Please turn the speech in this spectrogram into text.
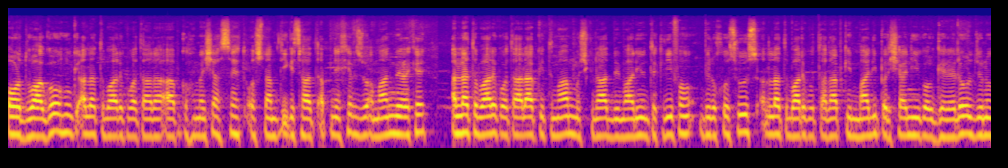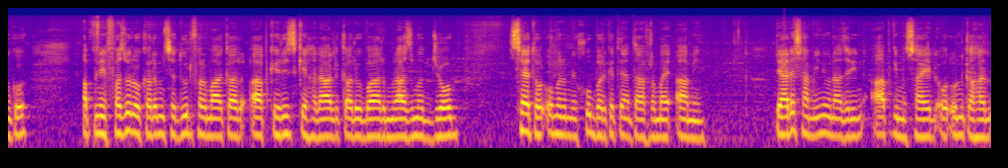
और दुआ गो हूँ कि अल्लाह तबारक व ताली आपको हमेशा सेहत और सलामती के साथ अपने हिफ्ज़ व अमान में रखे। अल्लाह तबारक व ताली आपकी तमाम मुश्किल बीमारियों, तकलीफ़ों, बिलखसूस अल्लाह तबारक व ताली आपकी माली परेशानी को घरेलू उलझनों को अपने फ़ज़ल व करम से दूर फरमा कर आपके रिज़ के हलाल, कारोबार, मुलाजमत, जॉब, सेहत और उम्र में खूब बरकतें अता फ़रमाए। आमीन। प्यारे सामीन व नाजरीन, आपके मसाइल और उनका हल,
